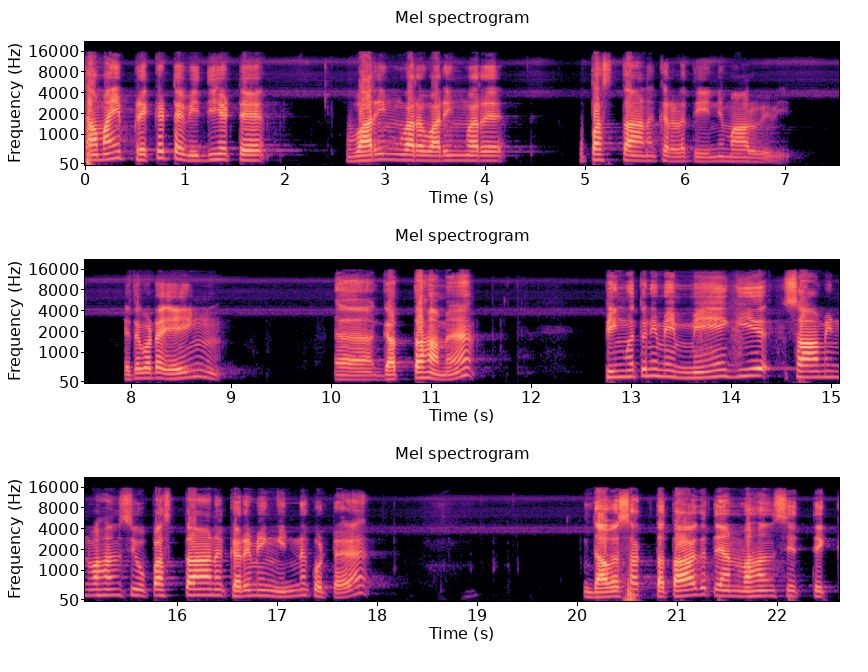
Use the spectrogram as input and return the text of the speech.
තමයි ප්‍රකට විදිහට වරින් වර වරින් වර උපස්ථාන කරලා තියෙන්නේ මාරු වෙවි. එතකොට එයින් ගත්තහම පින්වතුනි මේ මේ ගිය සාමින් වහන්සේ උපස්ථාන කරමින් ඉන්නකොට දවසක් තථාගතයන් වහන්සේත් එක්ක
